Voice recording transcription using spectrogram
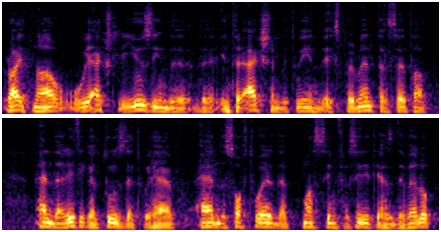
Right now, we're actually using the, the interaction between the experimental setup and the analytical tools that we have and the software that MUSTSIM facility has developed,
